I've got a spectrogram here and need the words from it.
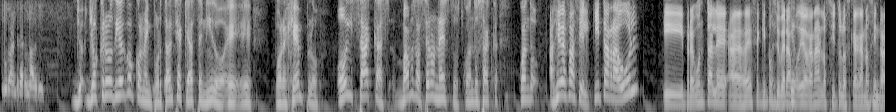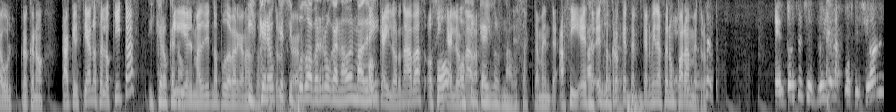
Figura en Real Madrid. Yo, yo creo, Diego, con la importancia que has tenido. eh, eh, por ejemplo, hoy sacas, vamos a ser honestos, cuando saca, cuando Así de fácil, quita a Raúl y pregúntale a ese equipo si hubiera podido ganar los títulos que ganó sin Raúl. Creo que no. A Cristiano se lo quitas y creo que y no. el Madrid no pudo haber ganado Y esos creo que sí pudo haberlo ganado en Madrid Con Keylor Navas o sin o, Keylor o Navas. sin Keylor Navas. Exactamente. Así, eso, Así eso creo que termina ser un parámetro. Entonces influye la posición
